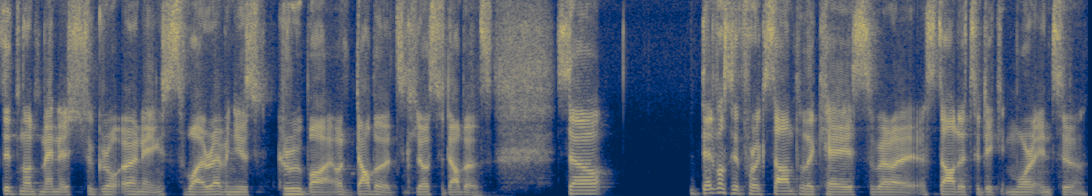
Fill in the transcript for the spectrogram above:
did not manage to grow earnings while revenues grew by or doubled close to doubled? So that was for example a case where i started to dig more into.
